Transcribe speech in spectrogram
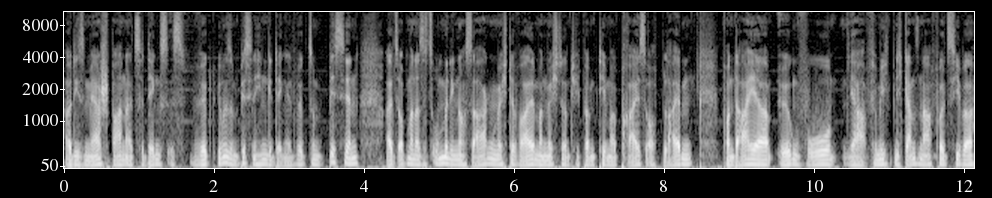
aber dieses mehr sparen, als du denkst, es wirkt irgendwie so ein bisschen hingedengelt, wirkt so ein bisschen, als ob man das jetzt unbedingt noch sagen möchte, weil man möchte natürlich beim Thema Preis auch bleiben. Von daher irgendwo, ja, für mich nicht ganz nachvollziehbar,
